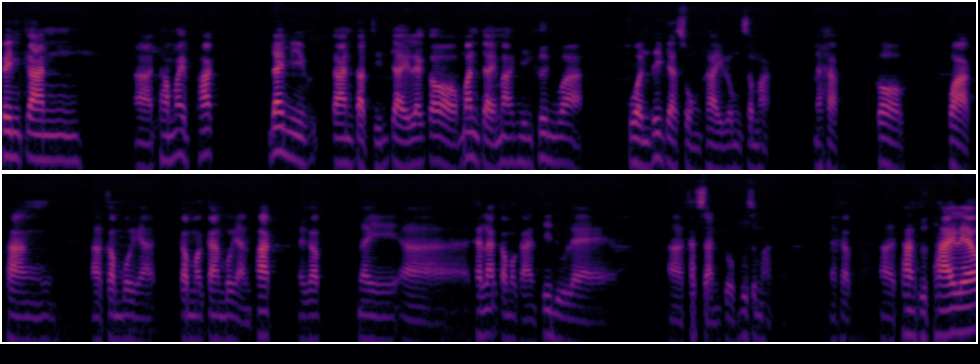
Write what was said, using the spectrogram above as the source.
เป็นการอ่าทำให้พักได้มีการตัดสินใจและก็มั่นใจมากยิ่งขึ้นว่าควรที่จะส่งใครลงสมัครนะครับ ก็ ฝากทางกรรมบริหารกรรมการบริหารพักนะครับ ในคณะกรรมการที่ดูแลคัดสรรตัวผู้สมัครนะครับทางสุดท้ายแล้ว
